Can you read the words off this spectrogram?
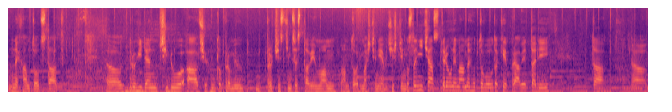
nechám to odstát. Uh, druhý den přijdu a všechno to promiju, pročistím, se stavím, mám, mám to odmaštěný a vyčištěný. Poslední část, kterou nemáme hotovou, tak je právě tady ta uh,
